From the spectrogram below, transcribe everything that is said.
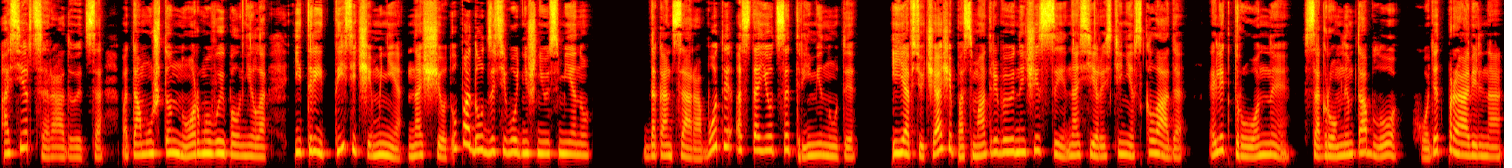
а сердце радуется, потому что норму выполнила, и три тысячи мне на счет упадут за сегодняшнюю смену. До конца работы остается три минуты, и я все чаще посматриваю на часы на серой стене склада. Электронные, с огромным табло, ходят правильно.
